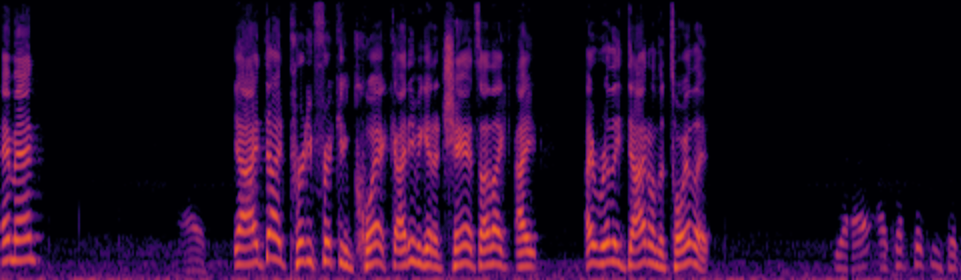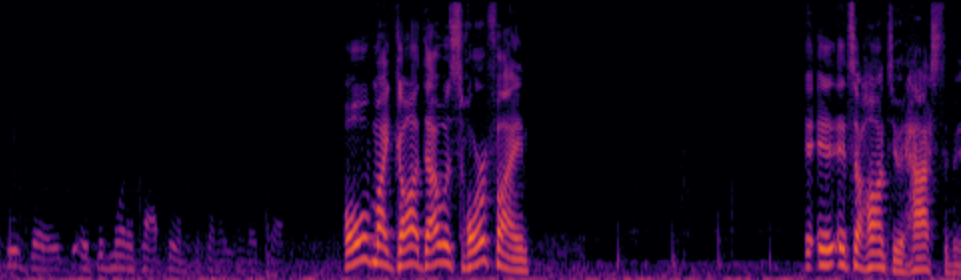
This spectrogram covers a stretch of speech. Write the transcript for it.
Hey man. Yeah, I died pretty freaking quick. I didn't even get a chance. I like I I really died on the toilet. Yeah, I, kept taking pictures, but it, it didn't want to capture them for some reason. Uh, Oh my god, that was horrifying. It, it, it's a Hantu. It has to be.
